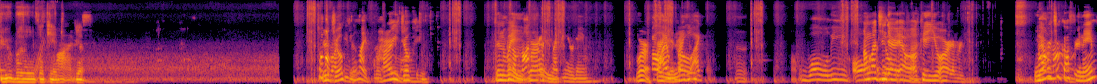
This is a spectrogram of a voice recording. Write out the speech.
YouTuber fucking Why? yes. You're joking. How are you joking? Then wait, I'm not where are you? sniping your game. Where Oh, are I, you? in my game? I. Mm. Whoa, leave. Oh, I'm legendary no. L. Okay, you are in. You No, never took off your name?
